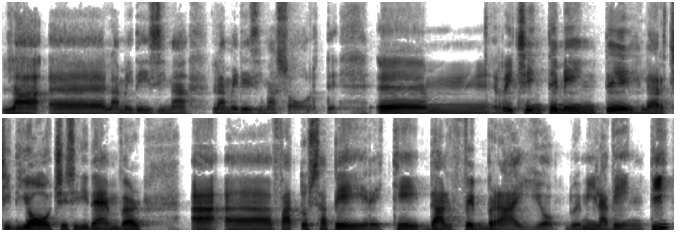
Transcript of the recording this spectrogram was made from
la, eh, la, medesima, la medesima sorte. Ehm, recentemente l'arcidiocesi di Denver ha uh, fatto sapere che dal febbraio 2020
